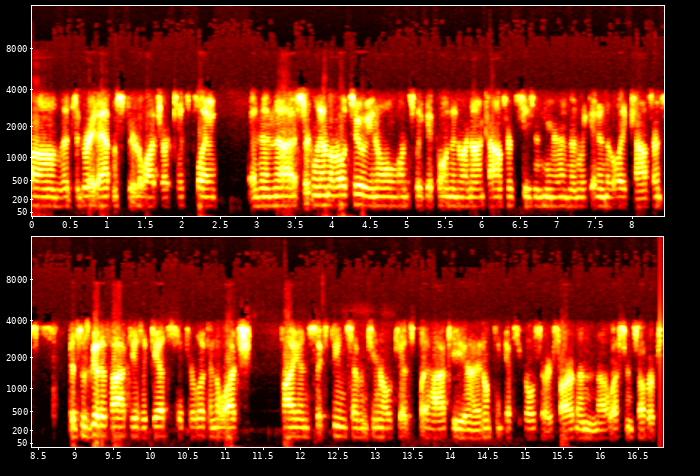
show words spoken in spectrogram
Um, it's a great atmosphere to watch our kids play and then uh, certainly on the road too. You know, once we get going into our non-conference season here, and then we get into the late conference, it's as good as hockey as it gets. If you're looking to watch high-end 16, 17-year-old kids play hockey, I don't think you have to go very far than uh, western suburbs.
